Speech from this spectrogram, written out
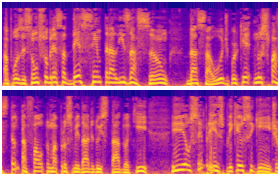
a posição sobre essa descentralização da saúde, porque nos faz tanta falta uma proximidade do Estado aqui, e eu sempre expliquei o seguinte,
